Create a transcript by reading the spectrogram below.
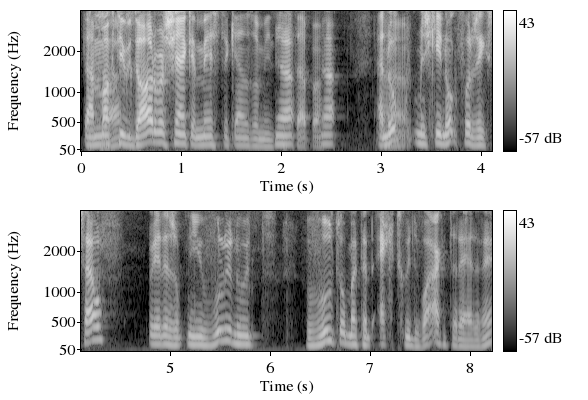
Dan maakt hij daar waarschijnlijk de meeste kans om in te Ja, stappen. ja. En ook, misschien ook voor zichzelf weer eens opnieuw voelen hoe het voelt om met een echt goede wagen te rijden. Hè?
